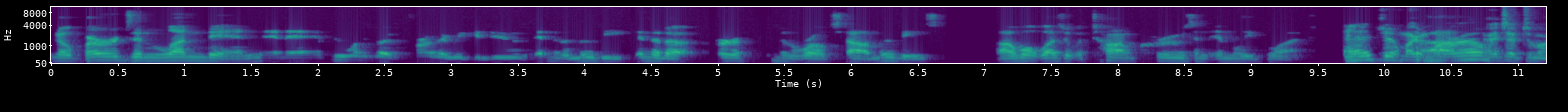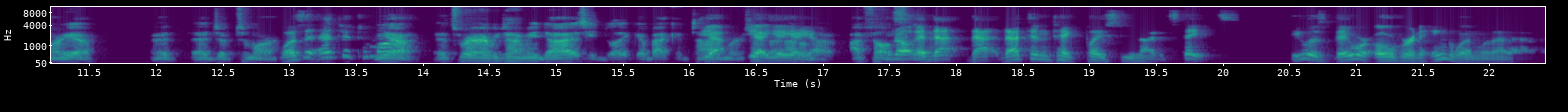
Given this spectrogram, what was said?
You know, birds in London, and if we want to go further, we could do into the movie, into the Earth, into the world style movies. Uh, what was it with Tom Cruise and Emily Blunt? Edge Oh of God. Tomorrow. Edge of Tomorrow, yeah. Ed- Edge of Tomorrow. Was it Edge of Tomorrow? Yeah, it's where every time he dies, he'd like go back in time Yeah, or yeah, something. yeah, I yeah, don't yeah. I fell No, and that, that that didn't take place in the United States. He was they were over in England when that happened.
